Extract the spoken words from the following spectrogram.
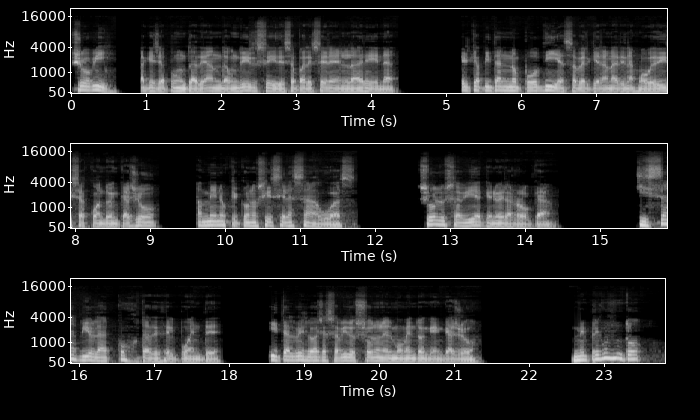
Yo vi aquella punta de anda hundirse y desaparecer en la arena. El capitán no podía saber que eran arenas movedizas cuando encalló, a menos que conociese las aguas. Solo sabía que no era roca. Quizá vio la costa desde el puente, y tal vez lo haya sabido solo en el momento en que encalló. Me pregunto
